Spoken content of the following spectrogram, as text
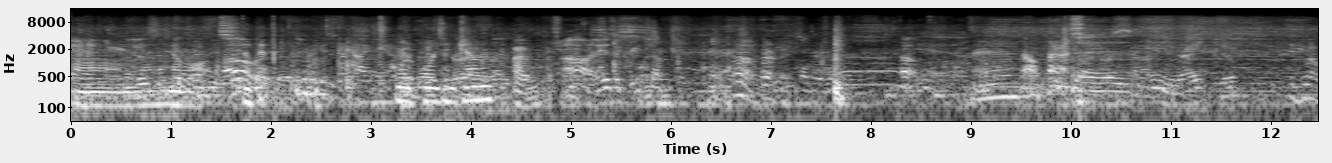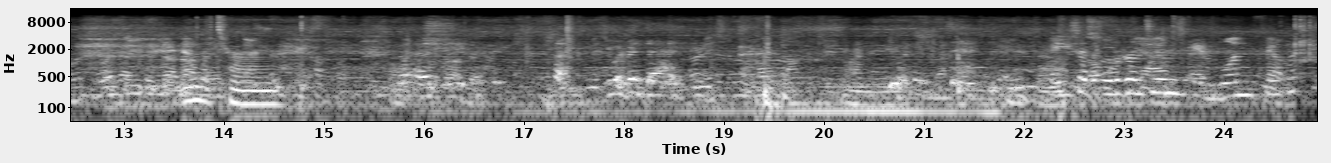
Um, no blocks. want a poison counter, Oh, that's right. Oh, it is a creature. and I'll pass. End of turn. Hey, you said the Overgrown Tombs and one Failfit?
